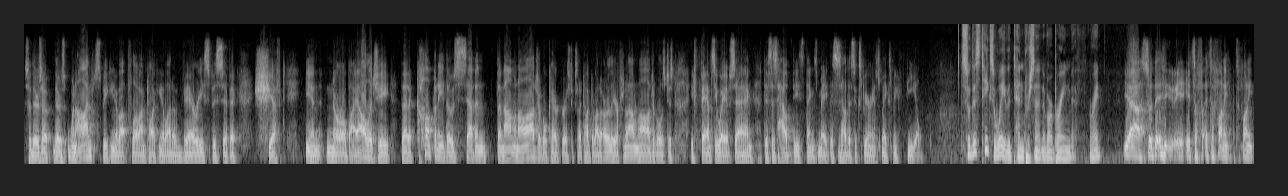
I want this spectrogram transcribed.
So there's a there's when I'm speaking about flow, I'm talking about a very specific shift in neurobiology that accompany those seven phenomenological characteristics I talked about earlier. Phenomenological is just a fancy way of saying this is how these things make, this is how this experience makes me feel. So this takes away the 10% of our brain myth, right? Yeah, so the, it's a it's a funny it's a funny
